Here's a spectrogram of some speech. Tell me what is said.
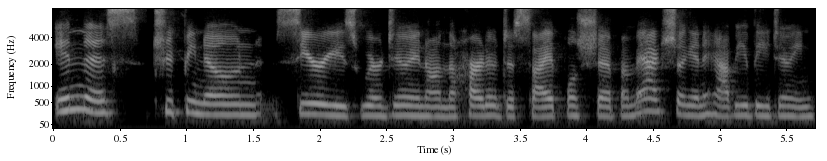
in this Truth Be Known series we're doing on the heart of discipleship, I'm actually going to have you be doing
